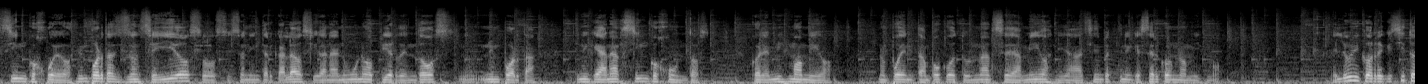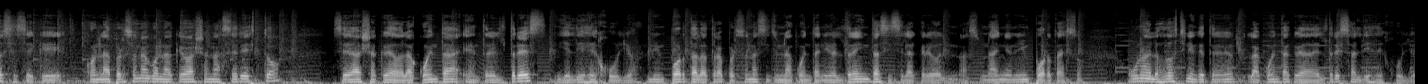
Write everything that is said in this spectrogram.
5 juegos, no importa si son seguidos o si son intercalados, si ganan uno o pierden dos, no, importa, tienen que ganar 5 juntos, con el mismo amigo. No pueden tampoco turnarse de amigos ni nada, siempre tiene que ser con uno mismo. El único requisito es ese, que con la persona con la que vayan a hacer esto se haya creado la cuenta entre el 3 y el 10 de julio. No importa la otra persona si tiene una cuenta a nivel 30, si se la creó hace un año, no importa eso. Uno de los dos tiene que tener la cuenta creada del 3 al 10 de julio.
